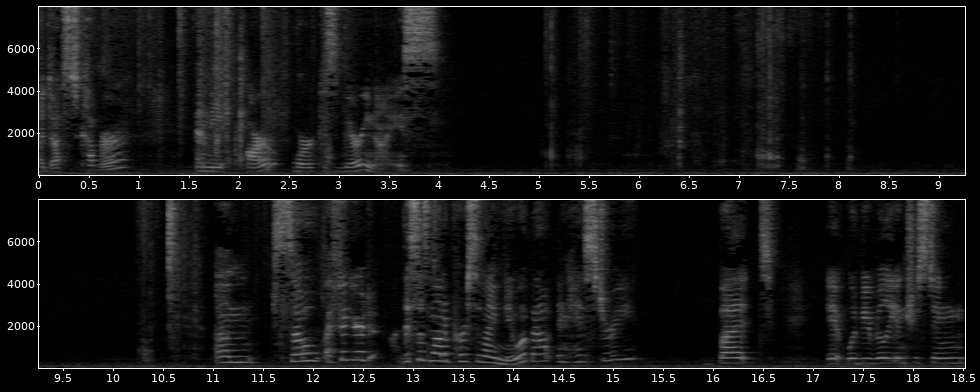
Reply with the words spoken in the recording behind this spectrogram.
a dust cover and the artwork is very nice. Um, so I figured this is not a person I knew about in history, but it would be really interesting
